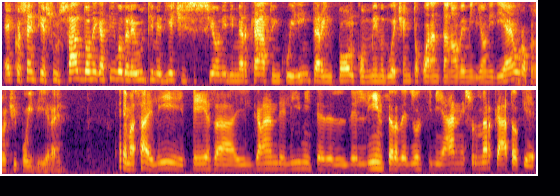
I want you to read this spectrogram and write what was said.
Ecco, senti, e sul saldo negativo delle ultime 10 sessioni di mercato in cui l'Inter è in pole con meno 249 milioni di euro, cosa ci puoi dire? Eh, ma sai, lì pesa il grande limite del, dell'Inter degli ultimi anni sul mercato che,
